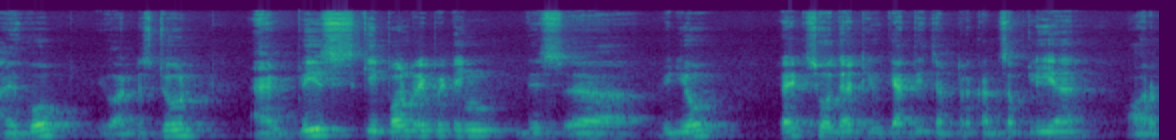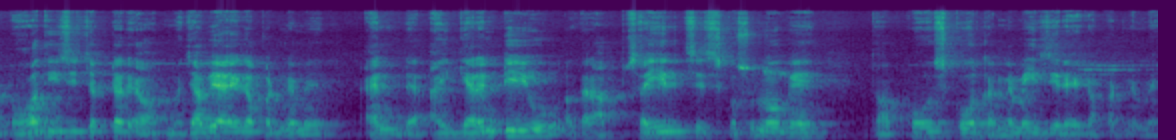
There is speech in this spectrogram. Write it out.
I hope you understood and please keep on repeating this uh, video right? So that you get chapter concept clear और बहुत इजी चैप्टर है और मज़ा भी आएगा पढ़ने में। एंड आई गारंटी यू अगर आप सही से इसको सुनोगे तो आपको स्कोर करने में इजी रहेगा पढ़ने में।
